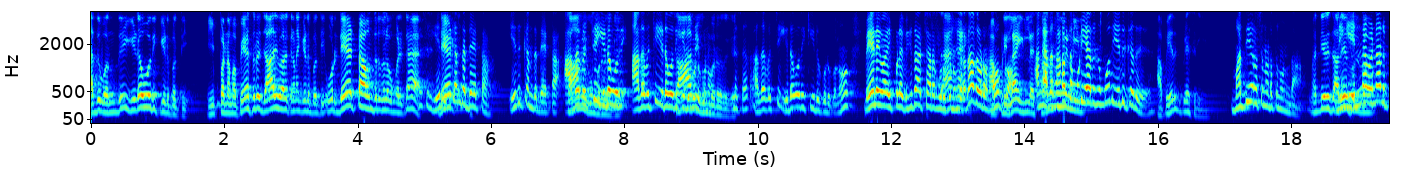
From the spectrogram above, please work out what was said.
அது வந்து இடஒதுக்கீடு பத்தி. இப்ப நம்ம பேசுற ஜாதி வார கணக்கீடு பத்தி. ஒரு டேட்டா வந்துருதுல உங்கள்ட்ட? எதுக்கு அந்த டேட்டா எதுக்கு அந்த டேட்டா அதை வச்சு. இடஒதி அதை வச்சு இடஒதுக்கீடு கொடுக்கணும். சார் அதை வச்சு இடஒதுக்கீடு கொடுக்கணும். வேலை வாய்ப்புல விகிதாச்சாரம் கொடுக்கணுங்கிறதா அதோட நோக்கம். இல்ல. அங்க அதை நடத்த முடியாதுங்கும் போது எதுக்கு அது? அப்ப எதுக்கு பேசுறீங்க? மத்திய அரசு நடத்தணும் தான். மத்திய அரசு அதே நீங்க என்ன. வேணாலும்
